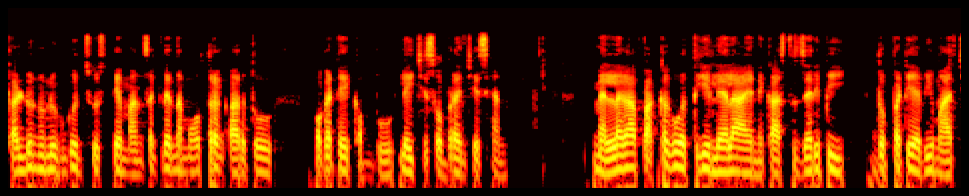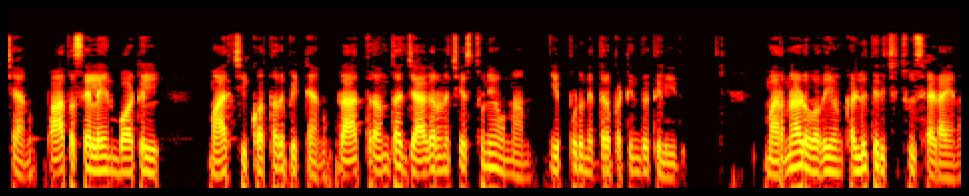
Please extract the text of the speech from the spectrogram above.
కళ్ళు నులుపుకొని చూస్తే మంచం క్రింద మూత్రం కారుతూ ఒకటే కబ్బు లేచి శుభ్రం చేశాను. మెల్లగా పక్కకు ఒత్తిగిల్లేలా ఆయన్ని కాస్త జరిపి దుప్పటి అవి మార్చాను. పాత సెలైన్ బాటిల్ మార్చి కొత్తది పెట్టాను. రాత్రంతా జాగరణ చేస్తూనే ఉన్నాను. ఎప్పుడు నిద్రపట్టిందో తెలియదు. మర్నాడు ఉదయం కళ్ళు తెరిచి చూశాడు ఆయన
